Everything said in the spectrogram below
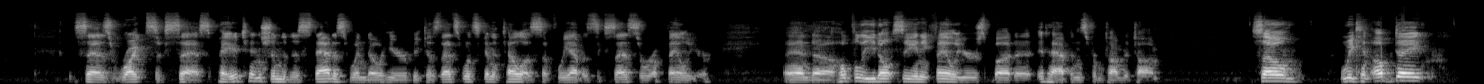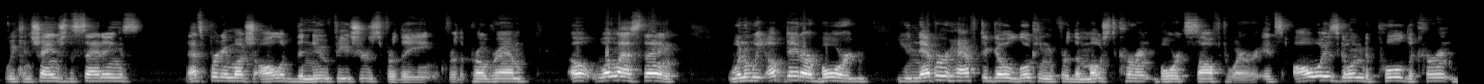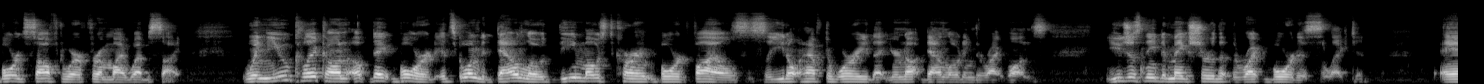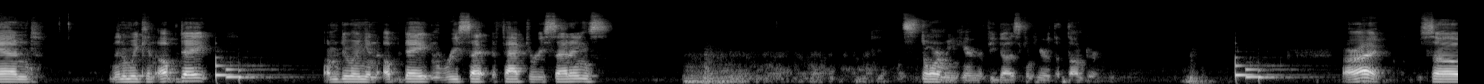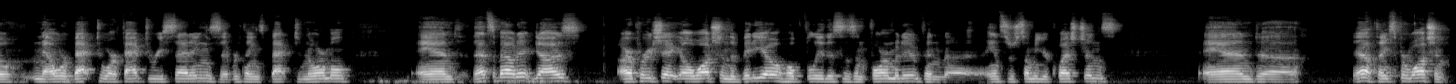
Says write success. Pay attention to the status window here because that's what's going to tell us if we have a success or a failure. And uh, hopefully you don't see any failures, but uh, it happens from time to time. So we can update, we can change the settings. That's pretty much all of the new features for the for the program. Oh, one last thing. When we update our board, you never have to go looking for the most current board software. It's always going to pull the current board software from my website. When you click on Update Board, it's going to download the most current board files, so you don't have to worry that you're not downloading the right ones. You just need to make sure that the right board is selected. And then we can update. I'm doing an update and reset to factory settings. It's stormy here if you guys can hear the thunder. Alright, so now we're back to our factory settings. Everything's back to normal. And that's about it, guys. I appreciate y'all watching the video. Hopefully this is informative and uh, answers some of your questions. And uh, yeah, thanks for watching.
